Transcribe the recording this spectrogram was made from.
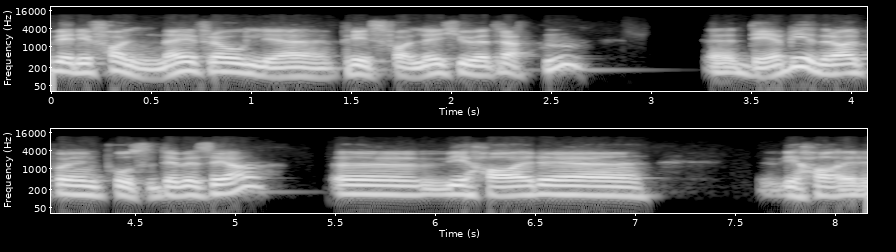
vært fallende fra oljeprisfallet i 2013. Det bidrar på den positive sida. Vi har, vi har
